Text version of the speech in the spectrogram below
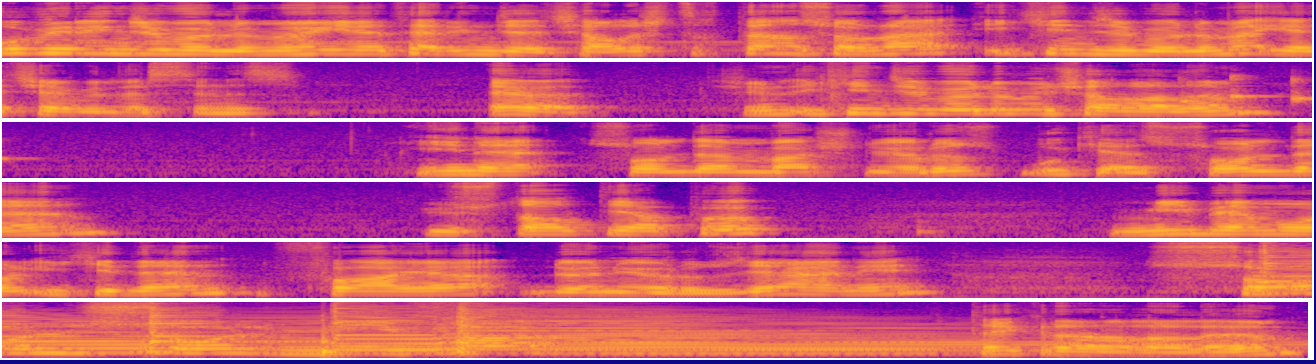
Bu birinci bölümü yeterince çalıştıktan sonra ikinci bölüme geçebilirsiniz. Evet. Şimdi ikinci bölümü çalalım. Yine solden başlıyoruz. Bu kez solden üst alt yapıp mi bemol 2'den fa'ya dönüyoruz. Yani sol sol mi fa. Tekrar alalım.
